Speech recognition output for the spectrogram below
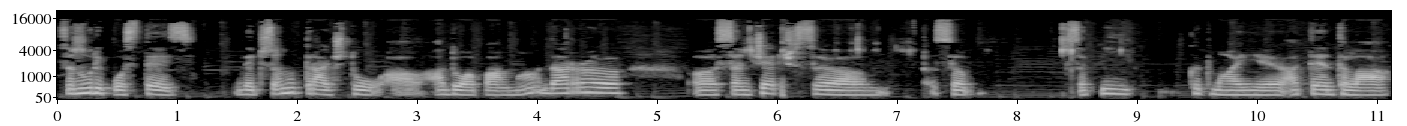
să nu ripostezi, deci să nu tragi tu a, a doua palmă, dar uh, să încerci să, să, să fii cât mai atent la,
